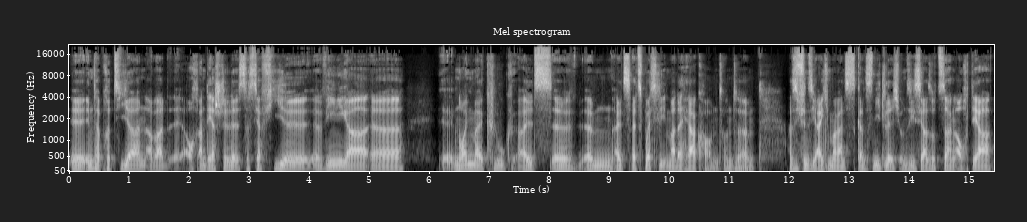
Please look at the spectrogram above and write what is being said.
äh, interpretieren, aber äh, auch an der Stelle ist das ja viel äh, weniger äh, neunmal klug als, äh, ähm, als, als Wesley immer daherkommt. Und ähm, also ich finde sie eigentlich immer ganz, ganz niedlich und sie ist ja sozusagen auch der,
